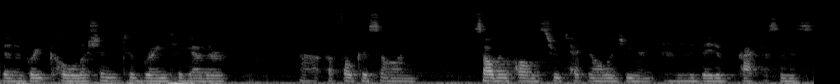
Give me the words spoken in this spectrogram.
been a great coalition to bring together uh, a focus on solving problems through technology and, and innovative practices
